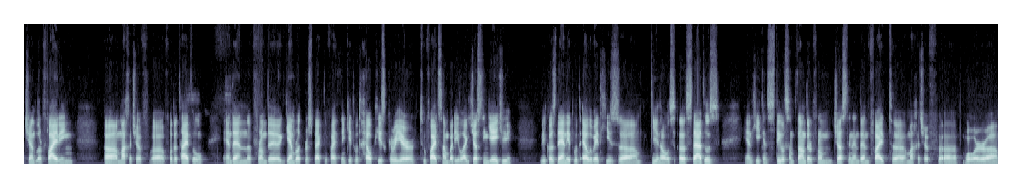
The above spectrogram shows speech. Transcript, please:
Chandler fighting uh, Makhachev uh, for the title. And then from the Gamrot perspective, I think it would help his career to fight somebody like Justin Gaethje, because then it would elevate his um, you know uh, status and he can steal some thunder from Justin and then fight uh, Makhachev uh, or uh,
